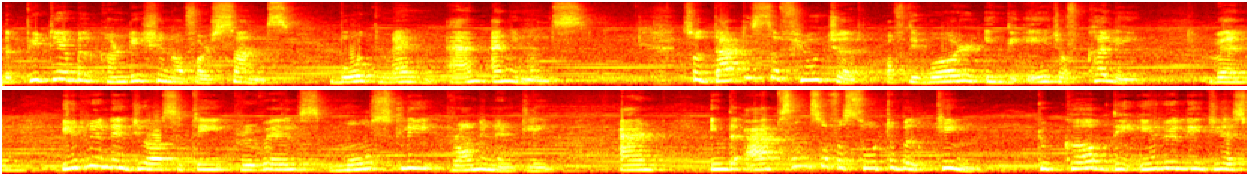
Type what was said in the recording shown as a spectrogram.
the pitiable condition of her sons both men and animals so that is the future of the world in the age of kali when irreligiosity prevails mostly prominently, and in the absence of a suitable king to curb the irreligious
